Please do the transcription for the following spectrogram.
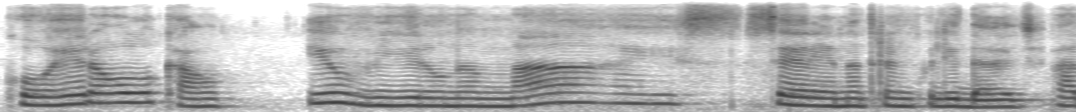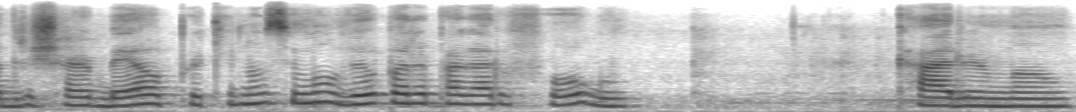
correram ao local e o viram na mais serena tranquilidade. Padre Charbel, porque não se moveu para apagar o fogo? Caro irmão,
